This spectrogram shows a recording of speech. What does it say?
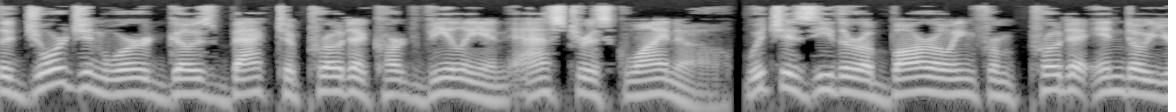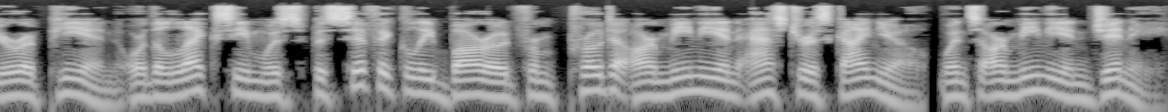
The Georgian word goes back to Proto-Kartvelian wino, which is either a borrowing from Proto-Indo-European or the lexeme was specifically borrowed from Proto-Armenian ino, whence Armenian ginny.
